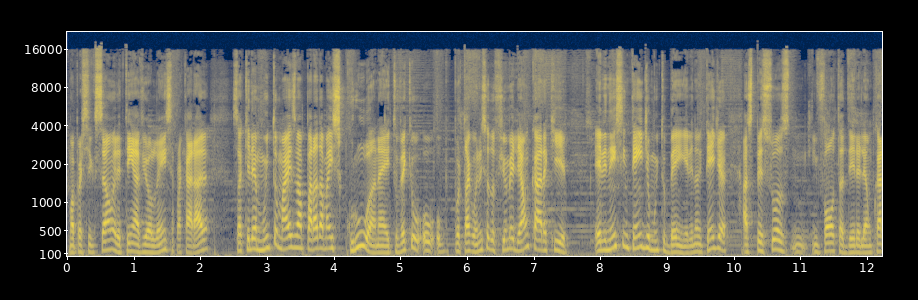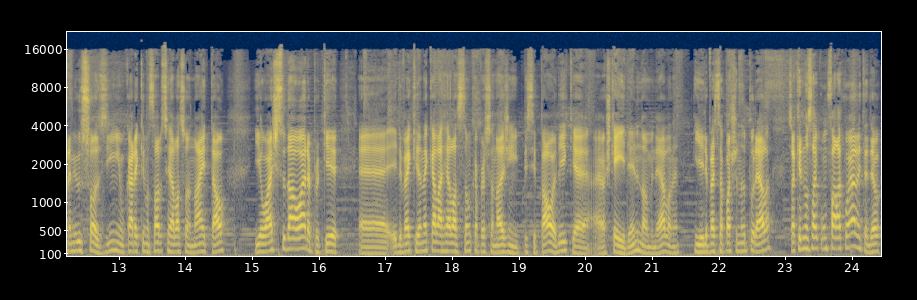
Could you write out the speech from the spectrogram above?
uma perseguição, ele tem a violência pra caralho, só que ele é muito mais uma parada mais crua, né? E tu vê que o, o- o protagonista do filme, ele é um cara que ele nem se entende muito bem, ele não entende as pessoas em- volta dele, ele é um cara meio sozinho, um cara que não sabe se relacionar e tal. E eu acho isso da hora, porque é, ele vai criando aquela relação com a personagem principal ali, que é, acho que é Irene o nome dela, né? E ele vai se apaixonando por ela, só que ele não sabe como falar com ela, entendeu?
